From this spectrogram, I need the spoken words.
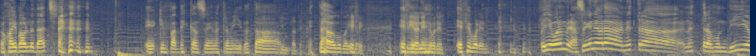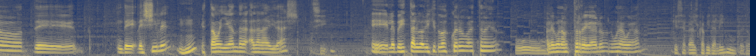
ojo ahí Pablo Touch. Eh, que en paz descanse nuestro amiguito. Estaba, estaba ocupadito. F. Escriban F por él. F por él. Oye, bueno, mira, se viene ahora nuestra, nuestra mundillo de, de, de Chile. Estamos llegando a la, Navidad. Sí. Eh, ¿Le pediste algo a viejito Pascuero para esta Navidad? Uh, ¿Algún autorregalo? ¿Alguna weá? que se acaba el capitalismo, pero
